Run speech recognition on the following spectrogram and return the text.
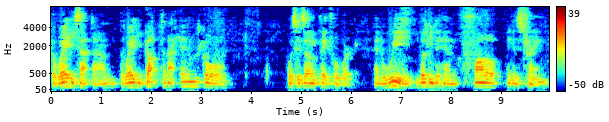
The way he sat down, the way he got to that end goal was his own faithful work. And we, looking to him, follow in his train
